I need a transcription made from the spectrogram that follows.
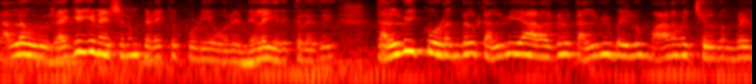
நல்ல ஒரு ரெகக்னேஷனும் கிடைக்கக்கூடிய ஒரு நிலை இருக்கிறது. கல்விக்கூடங்கள் கல்வியாளர்கள் கல்வி பயிலும் மாணவ செல்வங்கள்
